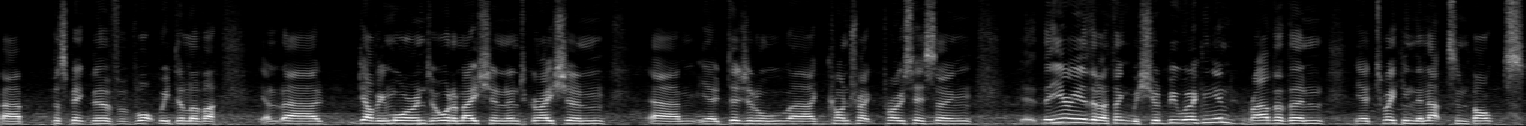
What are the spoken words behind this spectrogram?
uh, perspective of what we deliver, uh, delving more into automation, integration, um, you know, digital uh, contract processing, the area that I think we should be working in, rather than you know, tweaking the nuts and bolts.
